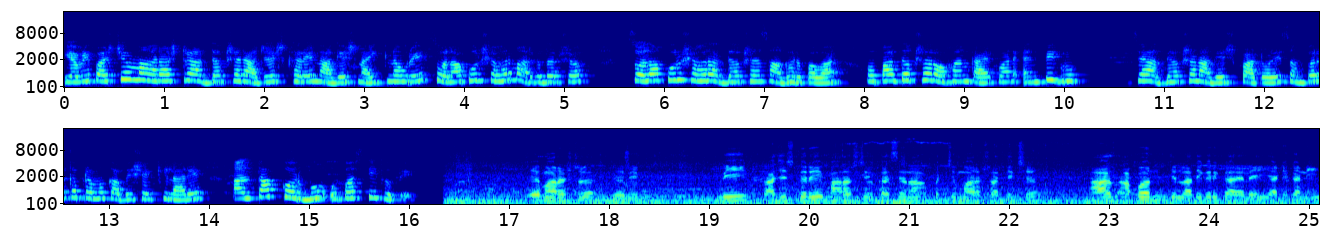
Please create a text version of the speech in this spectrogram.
यावेळी पश्चिम महाराष्ट्र अध्यक्ष राजेश खरे नागेश नाईक नवरे सोलापूर शहर मार्गदर्शक सोलापूर शहर अध्यक्ष सागर पवार उपाध्यक्ष रोहन गायकवाड एन पी ग्रुपचे अध्यक्ष नागेश पाटोळे संपर्क प्रमुख अभिषेक खिलारे अल्ताफ कोरबू उपस्थित होते. जय महाराष्ट्र जय भीम. मी राजेश करे महाराष्ट्र विकास सेना पश्चिम महाराष्ट्र अध्यक्ष. आज आपण जिल्हाधिकारी कार्यालय या ठिकाणी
